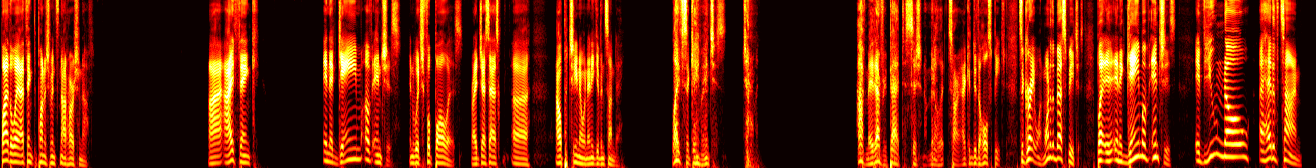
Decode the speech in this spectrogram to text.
By the way, I think the punishment's not harsh enough. I I think in a game of inches in which football is, right? Just ask uh, Al Pacino in any given Sunday. Life's a game of inches, gentlemen. I've made every bad decision. I'm middle. Sorry, I could do the whole speech. It's a great one, one of the best speeches. But in a game of inches, if you know ahead of time,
